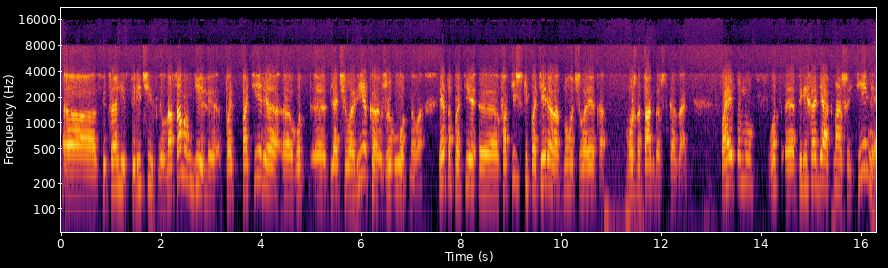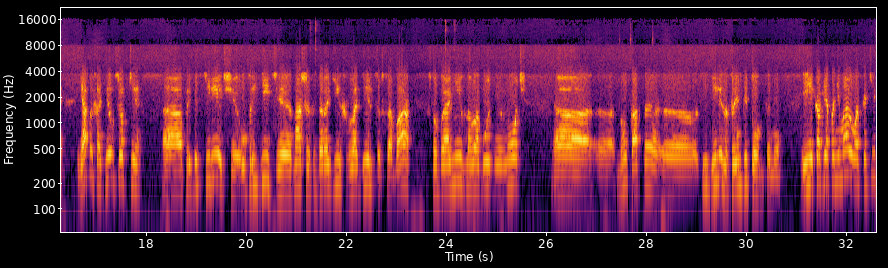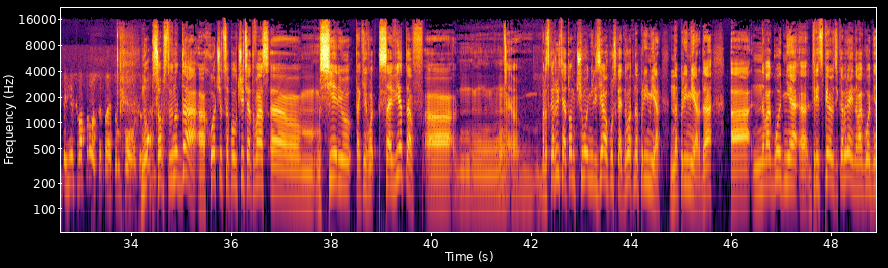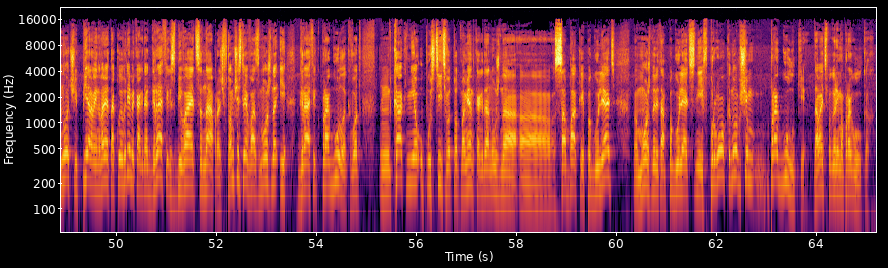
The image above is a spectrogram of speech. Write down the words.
Э, специалист перечислил, на самом деле потеря вот для человека, животного, это потеря, фактически потеря родного человека, можно так даже сказать. Поэтому вот переходя к нашей теме, я бы хотел все-таки предостеречь, упредить наших дорогих владельцев собак, чтобы они в новогоднюю ночь Э, э, ну, как-то э, следили за своими питомцами. И, как я понимаю, у вас какие-то есть вопросы по этому поводу. Ну, да? собственно, да. А, хочется получить от вас э, серию таких вот советов. Э, э, расскажите о том, чего нельзя упускать. Ну вот, например, например, да, э, новогодняя, 31 декабря и новогодней ночи, 1 января такое время, когда график сбивается напрочь. В том числе, возможно, и график прогулок. Вот э, как не упустить вот тот момент, когда нужно э, собакой погулять? Можно ли там погулять с ней впрок. Ну, в общем, прогулки. Давайте поговорим о прогулках.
